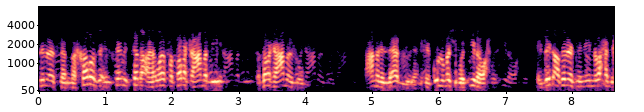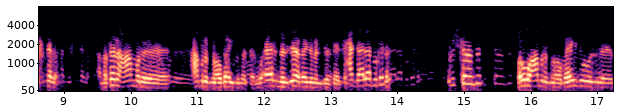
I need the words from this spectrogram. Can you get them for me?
طلعت لما خرج إنسان اتبع هواه فترك عمل إيه؟ فترك عمل الأمة. عمل اللي قبله يعني كان كله ماشي بوتيرة واحدة. البدعه طلعت من إن واحد اختلف. أما طلع عمرو عمرو بن عبيد مثلا وقال منزله بين منزلتين في حد قال قبل كده؟ مش الكلام ده؟ هو عمرو بن عبيد وال-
